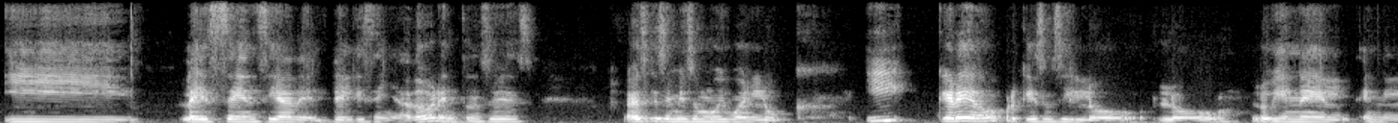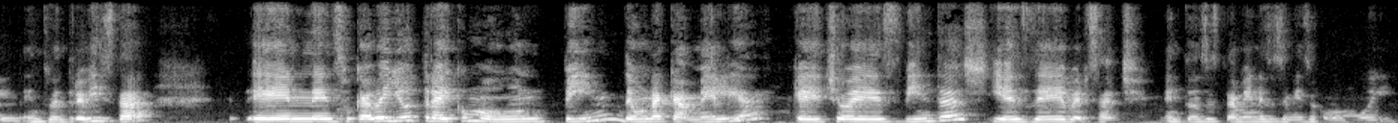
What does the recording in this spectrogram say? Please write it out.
y la esencia del diseñador. Entonces, la verdad es que se me hizo muy buen look. Y creo, porque eso sí lo, lo, lo vi en, en, su entrevista, en, su cabello trae como un pin de una camelia, que de hecho es vintage y es de Versace. Entonces también eso se me hizo como muy,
